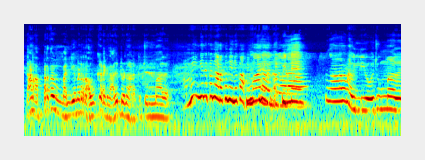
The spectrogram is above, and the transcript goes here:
ഇതാണ് അപ്പുറത്തെ വല്യമ്മയുടെ റൗക്ക് കിടക്കുന്നത്. അതിട്ടുണ്ട് നടക്ക്. ചുമ്മാതെ അമ്മ ഇങ്ങനൊക്കെ നടക്കുന്ന നിനക്ക് അഭിമാനമല്ലയോ പിന്നെ ഇല്ലയോ? ചുമ്മാത്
